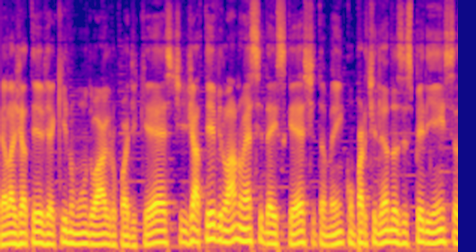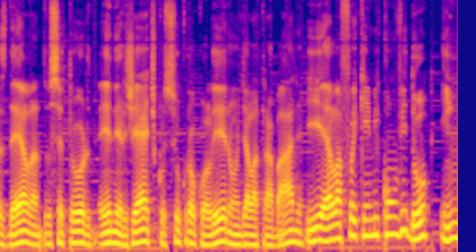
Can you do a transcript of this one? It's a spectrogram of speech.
ela já teve aqui no Mundo Agro Podcast, já teve lá no S10Cast também, compartilhando as experiências dela do setor energético, sucrocoleiro, onde ela trabalha. E ela foi quem me convidou em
